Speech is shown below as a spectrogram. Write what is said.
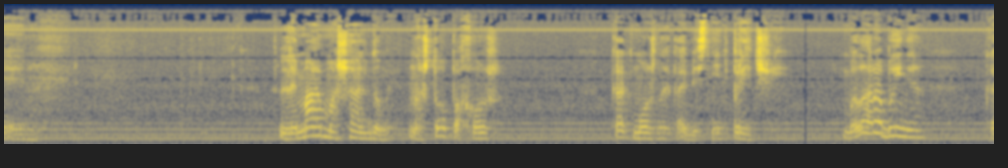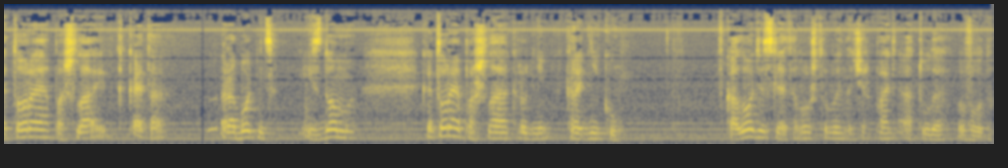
э, Лема Машаль думай, на что похож, как можно это объяснить притчей. Была рабыня, которая пошла, какая-то работница из дома, которая пошла к, роднику, в колодец для того, чтобы начерпать оттуда воду.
